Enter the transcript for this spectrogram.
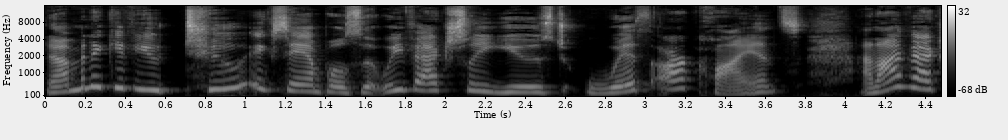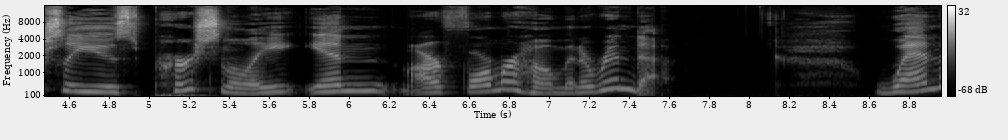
Now, I'm going to give you two examples that we've actually used with our clients, and I've actually used personally in our former home in Orinda. When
